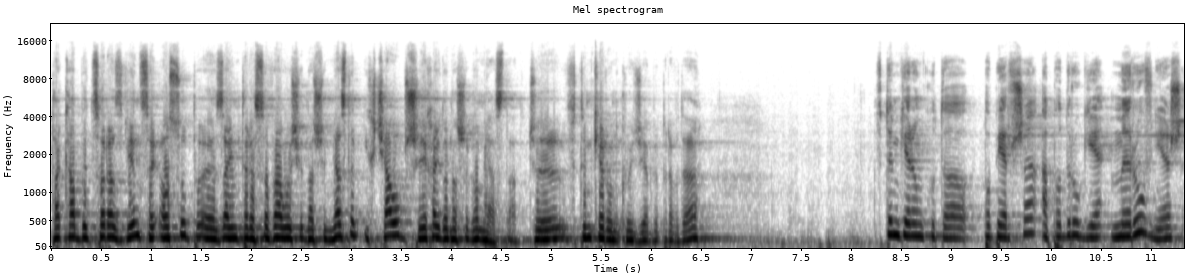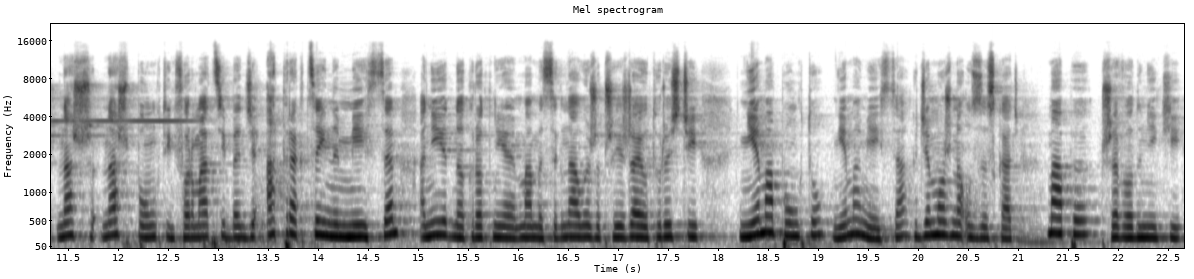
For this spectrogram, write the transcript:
tak aby coraz więcej osób e, zainteresowało się naszym miastem i chciało przyjechać do naszego miasta. Czy w tym kierunku idziemy, prawda? W tym kierunku to po pierwsze, a po drugie, my również, nasz, nasz punkt informacji będzie atrakcyjnym miejscem, a nie jednokrotnie mamy sygnały, że przyjeżdżają turyści, nie ma punktu, nie ma miejsca, gdzie można uzyskać mapy, przewodniki,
